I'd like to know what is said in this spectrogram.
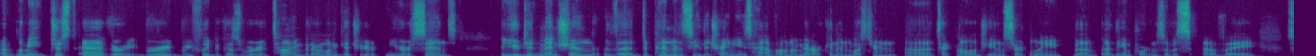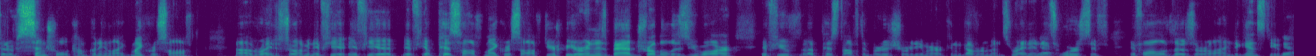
Um, let me just uh, very, very briefly, because we're at time, but I want to get your your sense. You did mention the dependency the Chinese have on American and Western uh, technology, and certainly uh, the importance of a of a sort of central company like Microsoft. Uh, right. So I mean, if you if you if you piss off Microsoft, you're you're in as bad trouble as you are if you've uh, pissed off the British or the American governments, right? And yeah. it's worse if if all of those are aligned against you. Yeah.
